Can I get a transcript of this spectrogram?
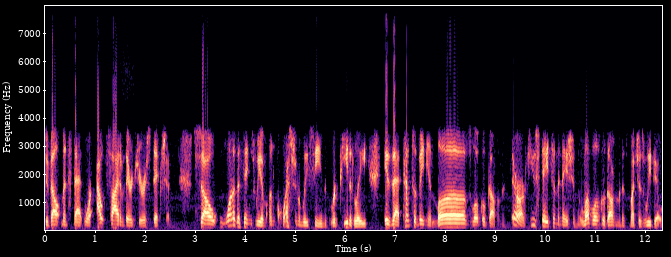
developments that were outside of their jurisdiction. So, one of the things we have unquestionably seen repeatedly is that Pennsylvania loves local government. There are a few states in the nation that love local government as much as we do,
